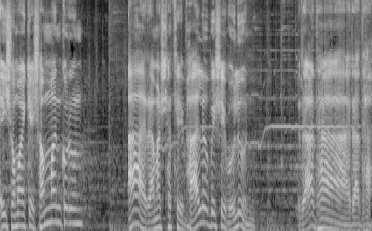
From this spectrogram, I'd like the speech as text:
এই সময়কে সম্মান করুন আর আমার সাথে ভালোবেসে বলুন, রাধা রাধা।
